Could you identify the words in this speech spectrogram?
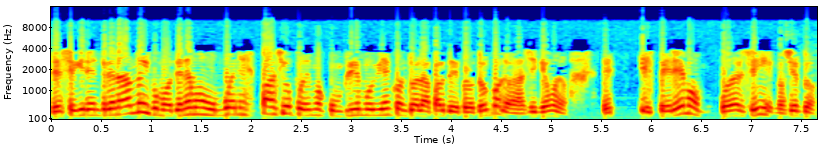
de seguir entrenando y como tenemos un buen espacio podemos cumplir muy bien con toda la parte de protocolos. Así que bueno, esperemos poder seguir, ¿no es cierto?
